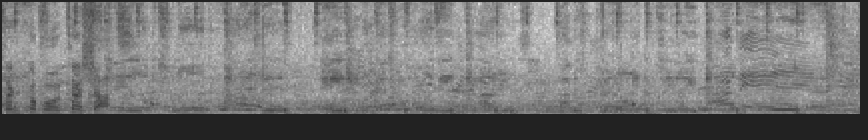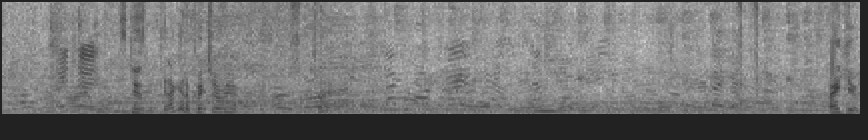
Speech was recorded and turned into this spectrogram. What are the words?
Take a couple of test shots. Excuse me, can I get a picture of you? Thank you.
